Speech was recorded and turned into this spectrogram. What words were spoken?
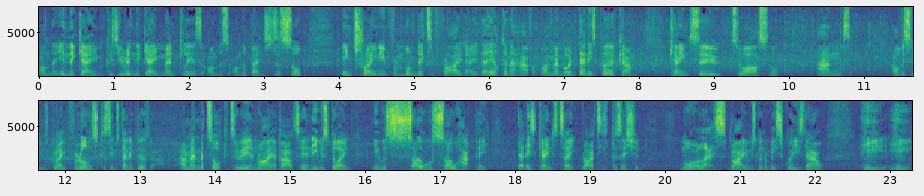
on the, in the game, because you're in the game mentally as on the, on the bench as a sub, in training from Monday to Friday, they are going to have. I remember when Dennis Bergkamp came to, to Arsenal, and obviously it was great for us because it was Dennis Bergkamp. I remember talking to Ian Wright about it, and he was going, he was so, so happy. Dennis came to take Wrighty's position, more or less. Wrighty was going to be squeezed out. He, he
